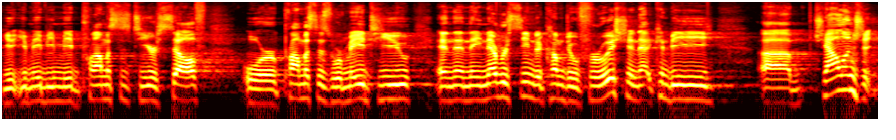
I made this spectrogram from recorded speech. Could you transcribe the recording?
You, you maybe made promises to yourself or promises were made to you and then they never seem to come to fruition. That can be uh, challenging.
